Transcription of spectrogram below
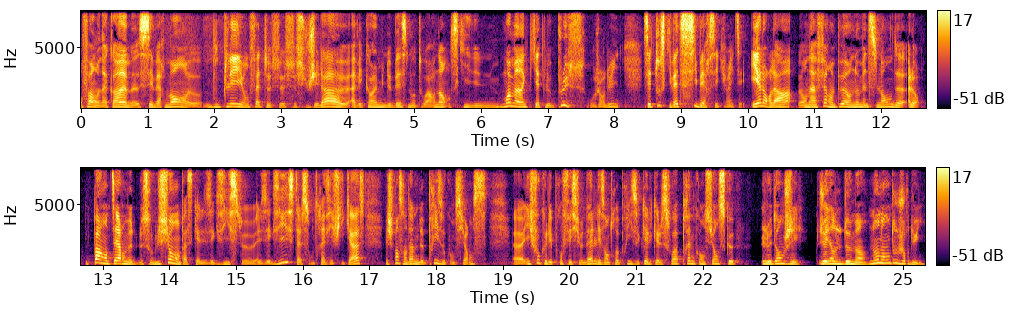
Enfin, on a quand même sévèrement euh, bouclé en fait ce, sujet-là euh, avec quand même une baisse notoire. Non, ce qui moi m'inquiète le plus aujourd'hui, c'est tout ce qui va être cybersécurité. Et alors là, on a affaire un peu à un no man's land. Alors, pas en termes de solutions parce qu'elles existent, euh, elles existent, elles sont très efficaces, mais je pense en termes de prise de conscience, il faut que les professionnels, les entreprises, quelles qu'elles soient, prennent conscience que le danger, je veux dire de demain, non non d'aujourd'hui,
